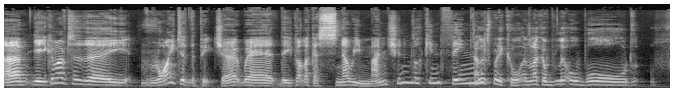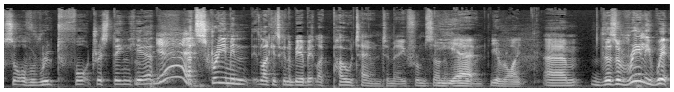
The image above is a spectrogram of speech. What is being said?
Um, yeah, you come over to the right of the picture where they've got like a snowy mansion looking thing. That looks pretty cool, and like a little walled sort of root fortress thing here. Yeah. that's screaming like it's going to be a bit like Poe Town to me from Sun yeah, Moon. you're right. Um, there's a really weird.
